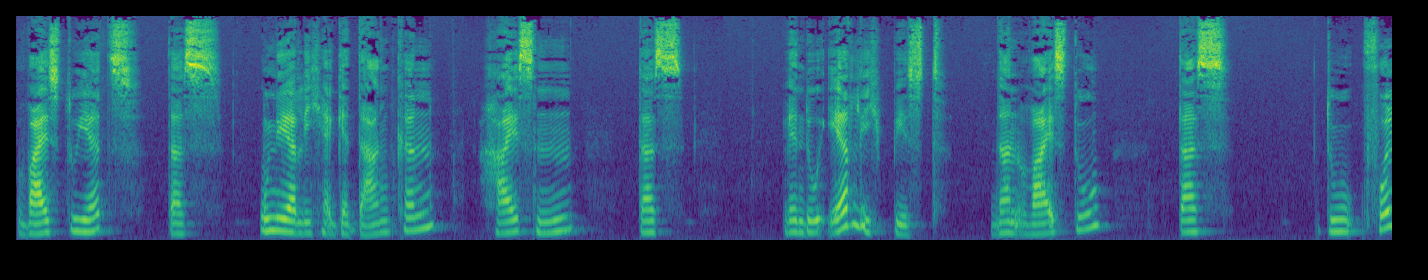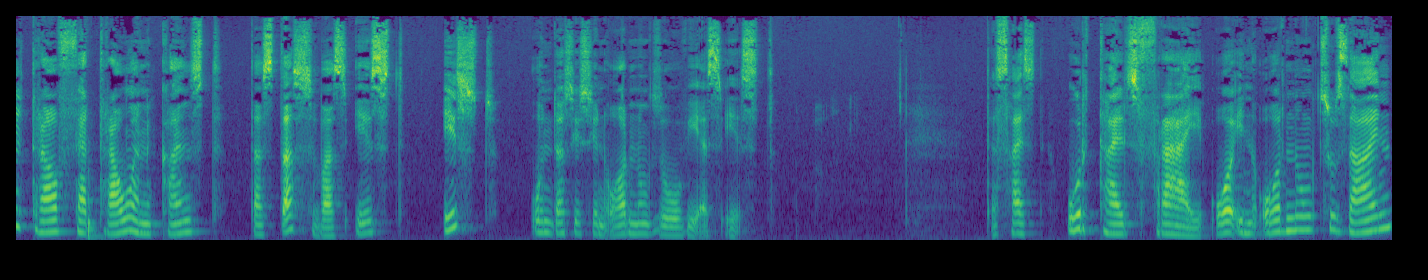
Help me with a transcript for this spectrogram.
weißt du jetzt, dass unehrliche Gedanken heißen, dass wenn du ehrlich bist, dann weißt du, dass du voll darauf vertrauen kannst, dass das, was ist, ist und das ist in Ordnung so, wie es ist. Das heißt, urteilsfrei in Ordnung zu sein,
